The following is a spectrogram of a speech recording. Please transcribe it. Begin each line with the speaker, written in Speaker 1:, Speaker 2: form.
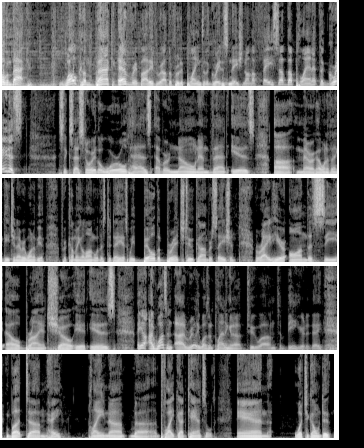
Speaker 1: Welcome back. Welcome back, everybody, throughout the fruited plains of the greatest nation on the face of the planet, the greatest success story the world has ever known, and that is America. I want to thank each and every one of you for coming along with us today as we build the bridge to conversation right here on the C.L. Bryant Show. It is, you know, I wasn't, I really wasn't planning to to, um, to be here today, but um, hey plane uh, uh, flight got canceled, and what you gonna do?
